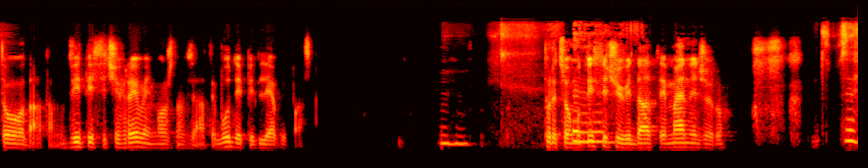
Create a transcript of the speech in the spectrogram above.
то да, там 2000 гривень можна взяти, буде під лівий паспорт. Угу. При цьому Е. тисячу віддати менеджеру. Це,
